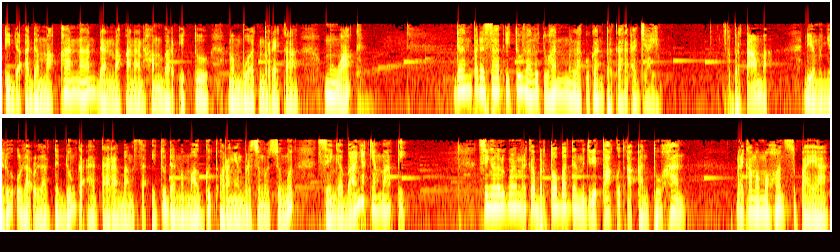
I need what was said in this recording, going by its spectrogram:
tidak ada makanan dan makanan hambar itu membuat mereka muak. Dan pada saat itu lalu Tuhan melakukan perkara ajaib. Pertama, dia menyuruh ular-ular tedung ke antara bangsa itu dan memagut orang yang bersungut-sungut sehingga banyak yang mati. Sehingga lalu mereka bertobat dan menjadi takut akan Tuhan. Mereka memohon supaya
